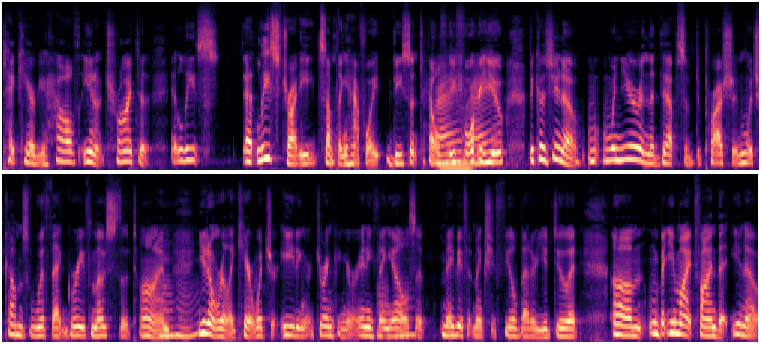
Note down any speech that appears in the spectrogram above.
Take care of your health. You know, try to at least at least try to eat something halfway decent, healthy right, for right. you. Because, you know, when you're in the depths of depression, which comes with that grief most of the time, mm-hmm. you don't really care what you're eating or drinking or anything mm-hmm. else. It maybe if it makes you feel better, you do it. Um, but you might find that, you know,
